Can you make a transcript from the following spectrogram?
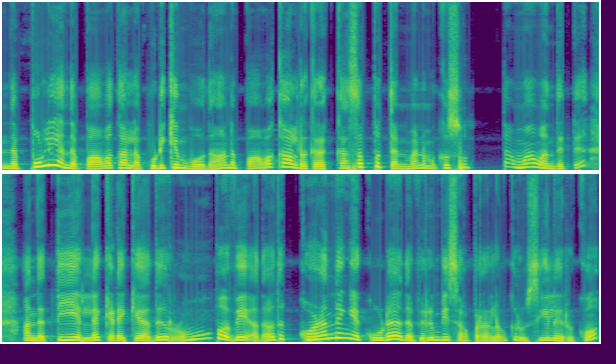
அந்த புளி அந்த பாவக்காயில் பிடிக்கும்போது தான் அந்த பாவக்காயில் இருக்கிற கசப்புத்தன்மை நமக்கு சுத் சுத்தமாக வந்துட்டு அந்த தீயலில் கிடைக்காது. ரொம்பவே அதாவது குழந்தைங்க கூட அதை விரும்பி சாப்பிட்ற அளவுக்கு ருசியில் இருக்கும்.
